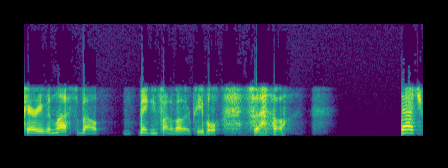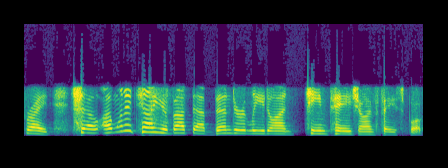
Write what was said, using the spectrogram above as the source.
care even less about making fun of other people. So. That's right. So I want to tell you about that Bender Lead On team page on Facebook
